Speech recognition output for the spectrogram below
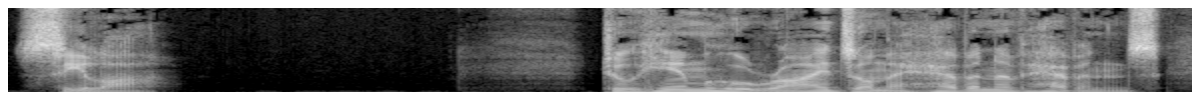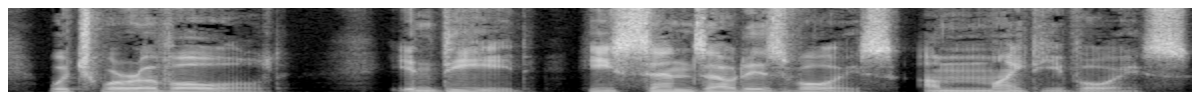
Selah. To him who rides on the heaven of heavens, which were of old, indeed, he sends out his voice, a mighty voice.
